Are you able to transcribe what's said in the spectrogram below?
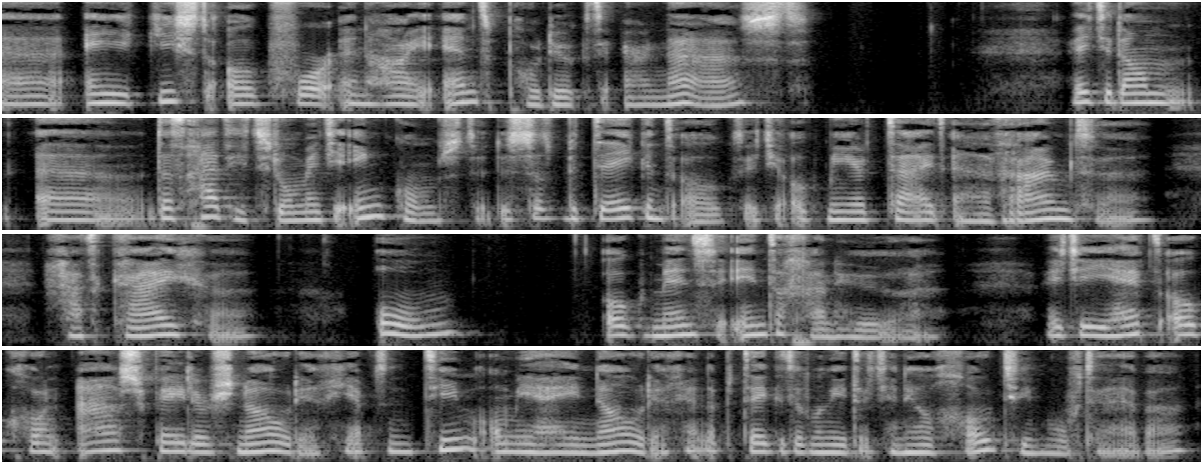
Uh, en je kiest ook voor een high-end product ernaast. Weet je dan, uh, dat gaat iets doen met je inkomsten. Dus dat betekent ook dat je ook meer tijd en ruimte gaat krijgen om ook mensen in te gaan huren. Weet je, je hebt ook gewoon aanspelers nodig. Je hebt een team om je heen nodig. En dat betekent helemaal niet dat je een heel groot team hoeft te hebben.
